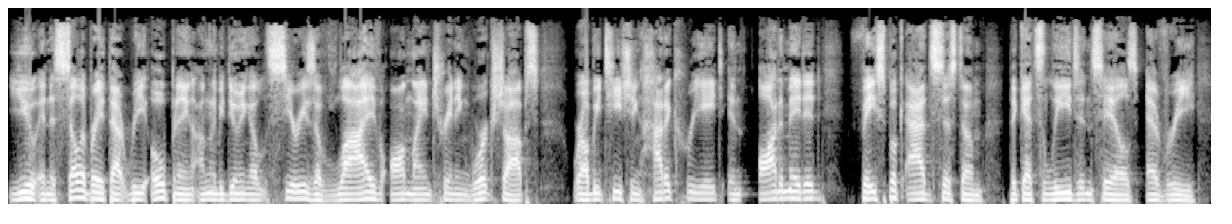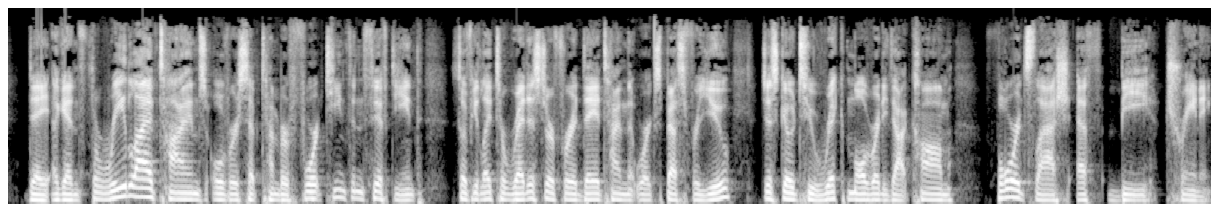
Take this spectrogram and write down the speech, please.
you. And to celebrate that reopening, I'm going to be doing a series of live online training workshops where I'll be teaching how to create an automated Facebook ad system that gets leads and sales every day. Again, three live times over September 14th and 15th. So if you'd like to register for a day of time that works best for you, just go to rickmulready.com forward slash FB training.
